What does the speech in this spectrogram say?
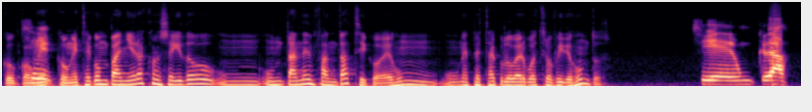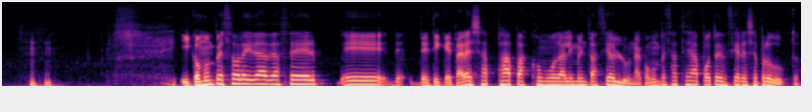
Con, con Sí. e- con este compañero has conseguido un, un tándem fantástico. Es un, un espectáculo ver vuestros vídeos juntos. Sí, es un crack. ¿Y cómo empezó la idea de hacer, eh, de, de etiquetar esas papas como de alimentación luna? ¿Cómo empezaste a potenciar ese producto?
